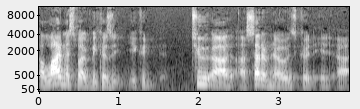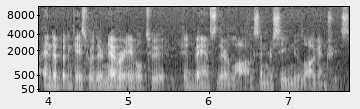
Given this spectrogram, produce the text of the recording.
a liveness bug because you could, two, uh, a set of nodes could uh, end up in a case where they're never able to advance their logs and receive new log entries.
